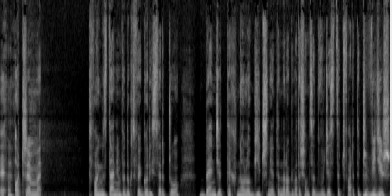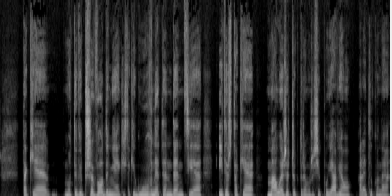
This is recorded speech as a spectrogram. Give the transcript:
E, o czym Twoim zdaniem, według Twojego researchu, będzie technologicznie ten rok 2024? Czy mhm. widzisz takie motywy przewodnie, jakieś takie główne tendencje i też takie małe rzeczy, które może się pojawią, ale tylko na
